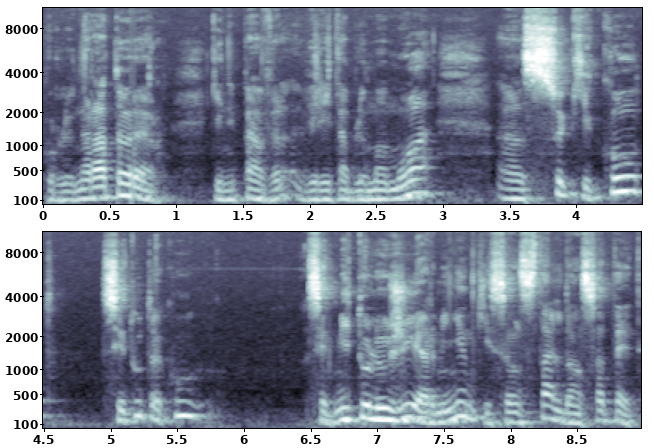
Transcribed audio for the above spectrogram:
pour le narrateur, qui n'est pas véritablement moi, euh, ce qui compte, c'est tout à coup cette mythologie arménienne qui s'installe dans sa tête.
